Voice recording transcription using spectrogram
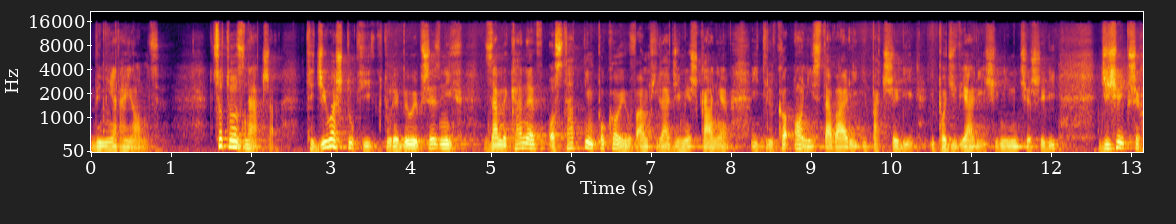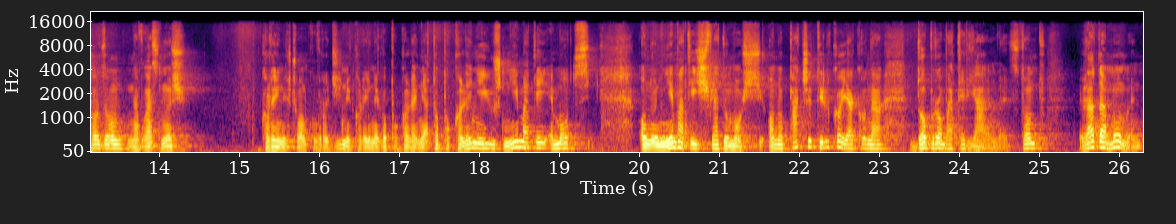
wymierające. Co to oznacza? Te dzieła sztuki, które były przez nich zamykane w ostatnim pokoju w amfiladzie mieszkania i tylko oni stawali i patrzyli i podziwiali i się nimi cieszyli, dzisiaj przychodzą na własność kolejnych członków rodziny, kolejnego pokolenia. To pokolenie już nie ma tej emocji, ono nie ma tej świadomości, ono patrzy tylko jako na dobro materialne. Stąd lada moment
